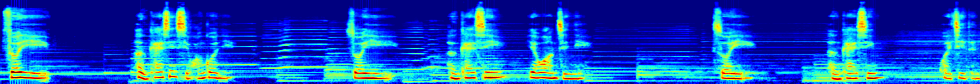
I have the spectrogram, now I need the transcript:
所以，很开心喜欢过你，所以，很开心要忘记你，所以，很开心。”会记得你。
